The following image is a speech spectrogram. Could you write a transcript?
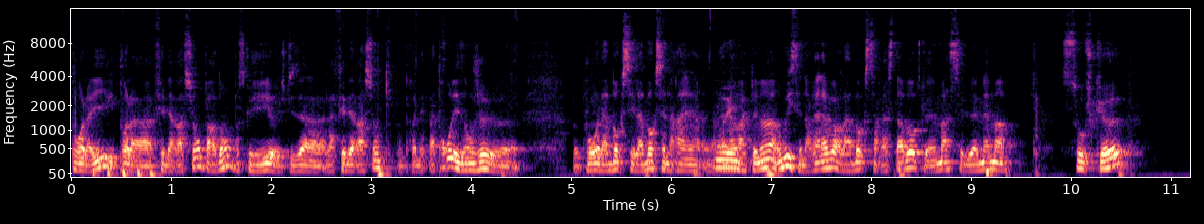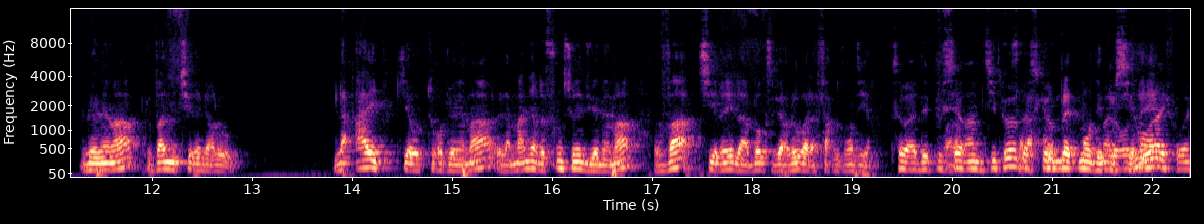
pour la Ligue, pour la fédération, pardon, parce que j'ai dit, euh, je disais à la fédération qui comprenait pas trop les enjeux, euh, pour la boxe, c'est la boxe, ça n'a rien, rien Oui. à voir avec le MMA. Oui, ça n'a rien à voir. La boxe, ça reste la boxe. Le MMA, c'est le MMA. Sauf que le MMA va nous tirer vers le haut. la hype qu'il y a autour du MMA, la manière de fonctionner du MMA va tirer la boxe vers le haut, va la faire grandir. Ça va dépoussiérer un petit peu Ça parce va que complètement dépoussiérer. là.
